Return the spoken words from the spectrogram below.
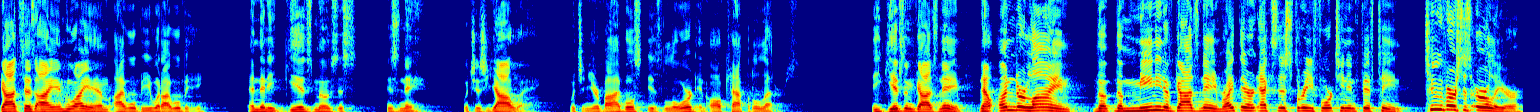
God says, I am who I am, I will be what I will be. And then he gives Moses his name, which is Yahweh, which in your Bibles is Lord in all capital letters. He gives him God's name. Now, underline the, the meaning of God's name right there in Exodus 3 14 and 15. Two verses earlier,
